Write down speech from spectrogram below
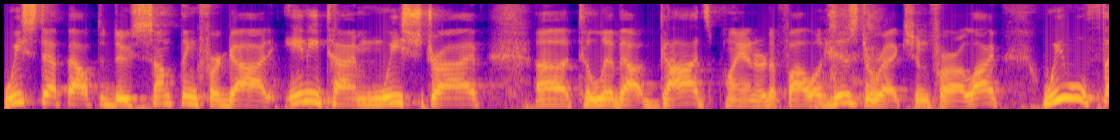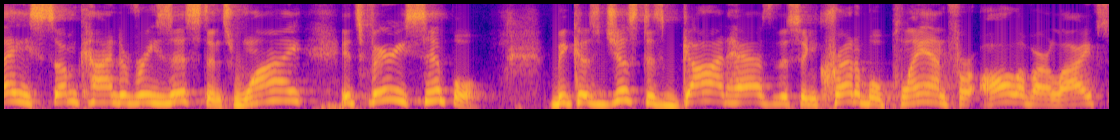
we step out to do something living for God, anytime we strive uh, to live out God's plan or to follow His direction for our life, we will face some kind of resistance. Why? It's very simple. Because just as God has this incredible plan for all of our lives,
